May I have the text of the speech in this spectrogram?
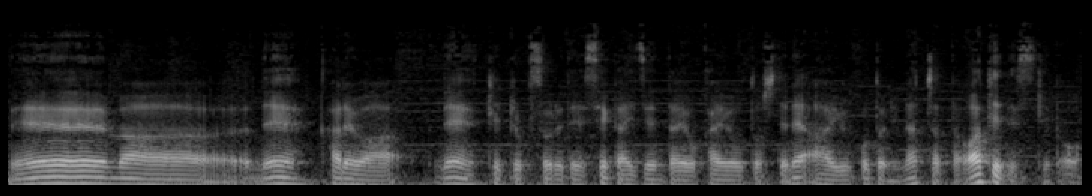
ねまあね彼はね結局それで世界全体を変えようとしてねああいうことになっちゃったわけですけど。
